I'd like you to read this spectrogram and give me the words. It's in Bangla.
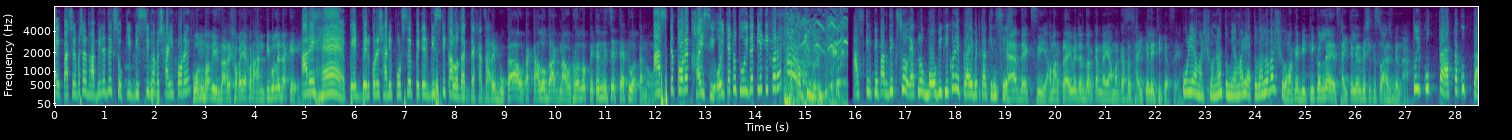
এই পাশের বাসার ভাবিরে দেখছ কি বিশ্রী ভাবে শাড়ি পরে? কোন ভাবি? যারে সবাই এখন আন্টি বলে ডাকে। আরে হ্যাঁ পেট বের করে শাড়ি পরছে পেটের বিশ্রী কালো দাগ দেখা যায়। আরে বুকা ওটা কালো দাগ না ওটা হলো পেটের নিচে ট্যাটু আঁকানো। আজকে তোরে খাইছি ওইটা তো তুই দেখলে কি করে? আজকের পেপার দেখছ এক লোক বউ বিক্রি করে প্রাইভেট কার কিনছে। হ্যাঁ দেখছি। আমার প্রাইভেটের দরকার নাই আমার কাছে সাইকেলই ঠিক আছে। ওরে আমার সোনা তুমি আমার এত ভালোবাসো? তোমাকে বিক্রি করলে সাইকেলের বেশি কিছু আসবে না। তুই কুত্তা একটা কুত্তা।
